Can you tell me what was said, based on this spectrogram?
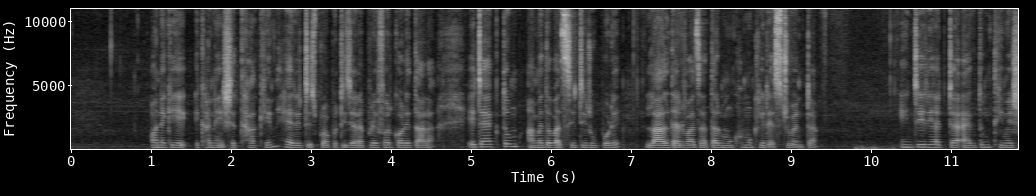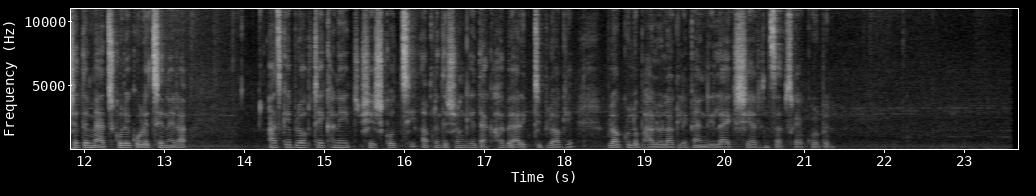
অনেকে এখানে এসে থাকেন হেরিটেজ প্রপার্টি যারা প্রেফার করে তারা। এটা একদম আমেদাবাদ সিটির উপরে, লাল দরওয়াজা, তার মুখোমুখি রেস্টুরেন্টটা ইন্টেরিয়ারটা একদম থিমের সাথে ম্যাচ করে করেছেন এরা। আজকে ব্লগটা এখানে শেষ করছি। আপনাদের সঙ্গে দেখা হবে আরেকটি ব্লগে ব্লগগুলো ভালো লাগলে kindly like share and subscribe করবেন।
